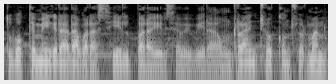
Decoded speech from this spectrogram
tuvo que emigrar a Brasil para irse a vivir a un rancho con su hermano.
